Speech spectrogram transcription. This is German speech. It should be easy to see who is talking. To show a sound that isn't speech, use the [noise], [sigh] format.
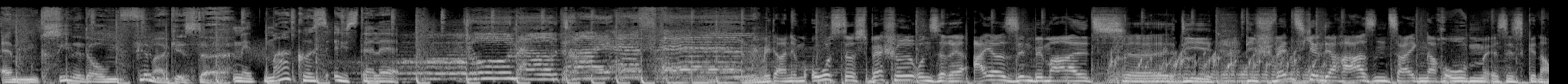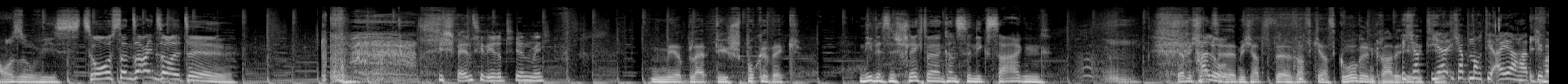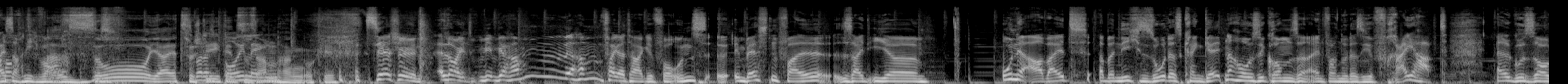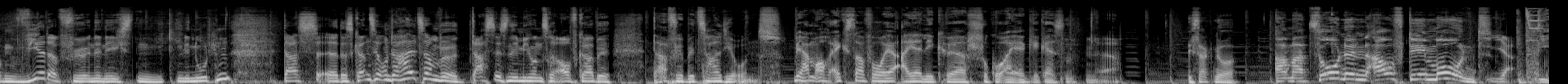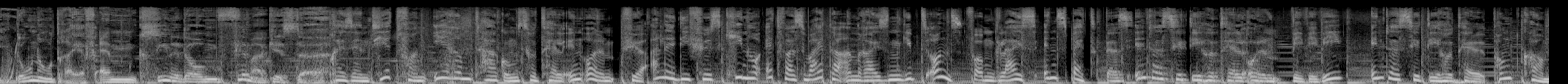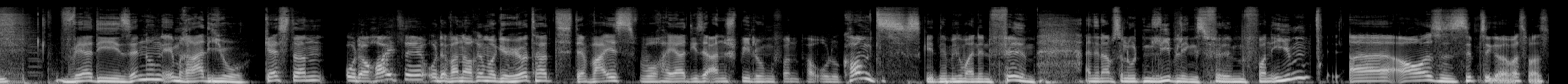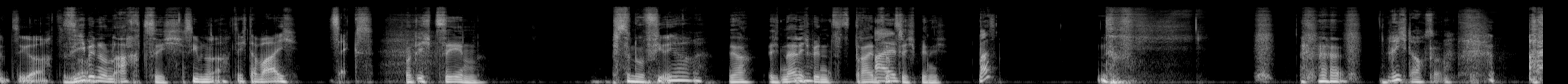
Speaker 1: FM Xenodome Flimmerkiste.
Speaker 2: Mit Markus Österle.
Speaker 3: Donau 3 FM.
Speaker 4: Mit einem Osterspecial. Unsere Eier sind bemalt. Äh, die, die Schwänzchen der Hasen zeigen nach oben. Es ist genauso, wie es zu Ostern sein sollte.
Speaker 5: Die Schwänzchen irritieren mich.
Speaker 6: Mir bleibt die Spucke weg.
Speaker 4: Nee, das ist schlecht, weil dann kannst du nichts sagen.
Speaker 6: Ja, mich
Speaker 4: Hallo.
Speaker 6: hat, äh, mich hat äh, Saskias Gurgeln gerade
Speaker 5: Ich hab,
Speaker 6: irritiert.
Speaker 5: ja, ich habe noch die Eier hart
Speaker 4: Ich
Speaker 5: gekocht.
Speaker 4: weiß auch nicht warum.
Speaker 6: Ach so, ja, jetzt verstehe ich den
Speaker 5: Boiling.
Speaker 6: Zusammenhang. Okay.
Speaker 4: Sehr schön. Äh, Leute, wir, wir, haben, wir haben Feiertage vor uns. Äh, Im besten Fall seid ihr ohne Arbeit, aber nicht so, dass kein Geld nach Hause kommt, sondern einfach nur, dass ihr frei habt. Ergo sorgen wir dafür in den nächsten Minuten, dass äh, das Ganze unterhaltsam wird. Das ist nämlich unsere Aufgabe. Dafür bezahlt ihr uns.
Speaker 5: Wir haben auch extra vorher Eierlikör, Schokoeier gegessen.
Speaker 4: Ja.
Speaker 6: Ich sag nur, Amazonen auf dem Mond.
Speaker 4: Ja.
Speaker 1: Die Donau 3 FM Xenodome Flimmerkiste.
Speaker 2: Präsentiert von Ihrem Tagungshotel in Ulm. Für alle, die fürs Kino etwas weiter anreisen, gibt's uns. Vom Gleis ins Bett. Das Intercity Hotel Ulm. www.intercityhotel.com.
Speaker 4: Wer die Sendung im Radio gestern oder heute oder wann auch immer gehört hat, der weiß, woher diese Anspielung von Paolo kommt. Es geht nämlich um einen Film, einen absoluten Lieblingsfilm von ihm äh, aus 70er, was war es, 70er, 80er?
Speaker 6: 87
Speaker 4: 87, da war ich sechs.
Speaker 6: und ich 10.
Speaker 4: Bist du nur vier Jahre?
Speaker 6: Ja, ich, nein, ich bin 43 bin ich.
Speaker 5: Was? [laughs] Riecht auch so.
